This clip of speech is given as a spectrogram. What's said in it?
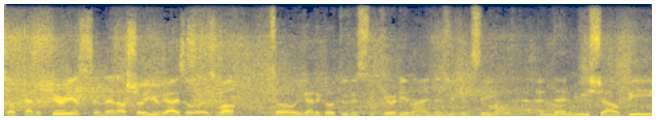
so I'm kind of curious, and then I'll show you guys as well. So we got to go through the security line, as you can see, and then we shall be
